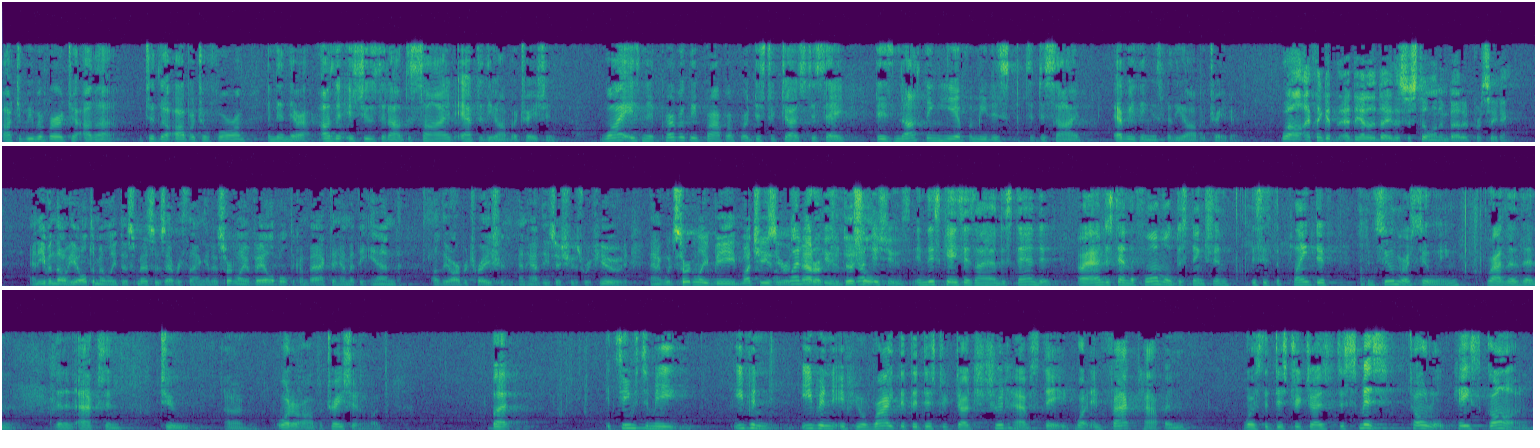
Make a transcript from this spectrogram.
are to be referred to other to the arbitral forum, and then there are other issues that I'll decide after the arbitration. Why isn't it perfectly proper for a district judge to say, there's nothing here for me to, decide, everything is for the arbitrator? Well, I think at the end of the day, this is still an embedded proceeding. And even though he ultimately dismisses everything, it is certainly available to come back to him at the end of the arbitration and have these issues reviewed. And it would certainly be much easier as a matter issues? of judicial. What issues? In this case, as I understand it, or I understand the formal distinction, this is the plaintiff consumer suing rather than, than an action to um, order arbitration. But it seems to me, even even if you're right that the district judge should have stayed, what in fact happened was the district judge dismissed, total, case gone.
